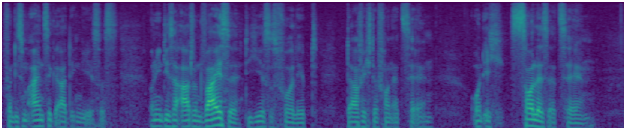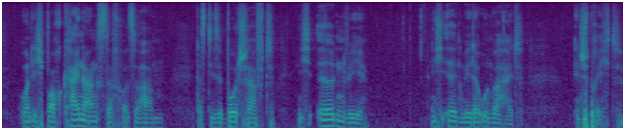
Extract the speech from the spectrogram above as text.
von diesem einzigartigen Jesus. Und in dieser Art und Weise, die Jesus vorlebt, darf ich davon erzählen. Und ich soll es erzählen. Und ich brauche keine Angst davor zu haben, dass diese Botschaft nicht irgendwie, nicht irgendwie der Unwahrheit entspricht.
